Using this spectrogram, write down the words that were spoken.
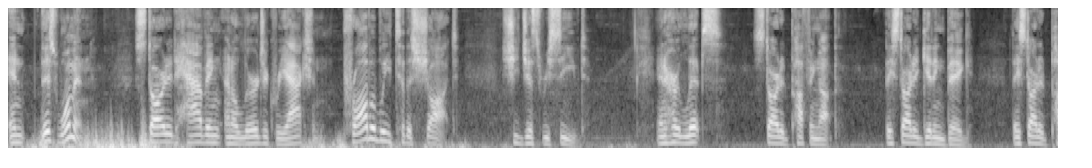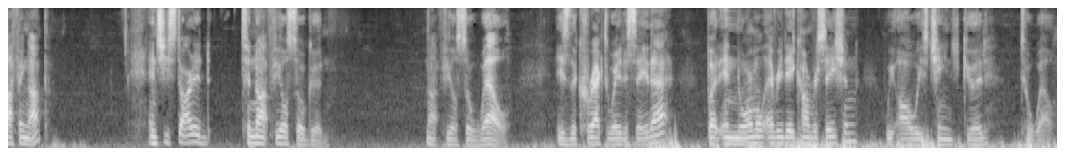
And this woman started having an allergic reaction, probably to the shot she just received. And her lips started puffing up. They started getting big. They started puffing up. And she started to not feel so good. Not feel so well is the correct way to say that. But in normal everyday conversation, we always change good to well.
